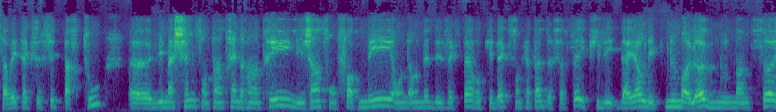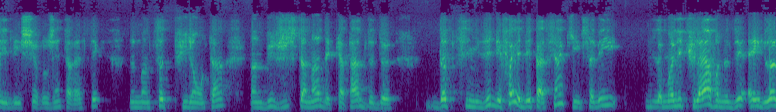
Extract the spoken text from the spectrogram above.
ça va être accessible partout. Euh, les machines sont en train de rentrer, les gens sont formés, on, on, a des experts au Québec qui sont capables de faire ça. Et puis, d'ailleurs, les pneumologues nous demandent ça et les chirurgiens thoraciques nous demandent ça depuis longtemps, dans le but justement d'être capable d'optimiser. Des fois, il y a des patients qui, vous savez, le moléculaire va nous dire Hey, là,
